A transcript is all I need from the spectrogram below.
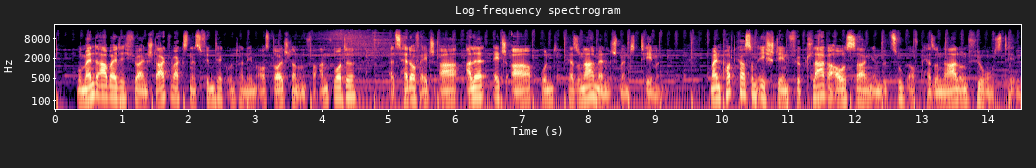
Im Moment arbeite ich für ein stark wachsendes Fintech-Unternehmen aus Deutschland und verantworte als Head of HR alle HR- und Personalmanagement-Themen. Mein Podcast und ich stehen für klare Aussagen in Bezug auf Personal- und Führungsthemen.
